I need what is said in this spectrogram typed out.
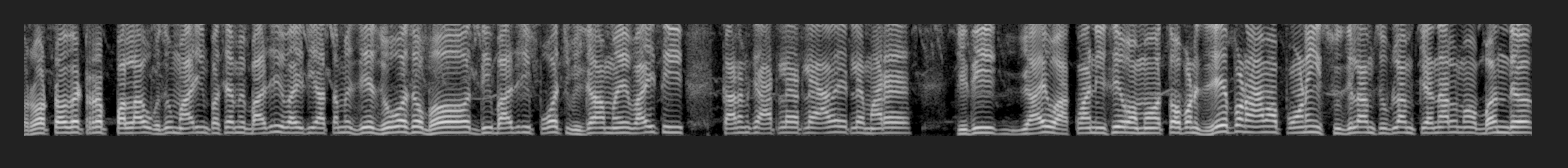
રોટોવેટર, પલાવ બધું મારીને પછી અમે બાજરી વાવી આ તમે જે જોવો છો, બધી બાજરી પોચ વીઘા અમે વાવીતી. કારણ કે આટલે આટલે આવે એટલે મારે કીધી ગાયો હાંકવાની છે આમાં. તો પણ જે પણ આમાં પોણી સુજલામ સુજલામ કેનાલમાં બંધ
